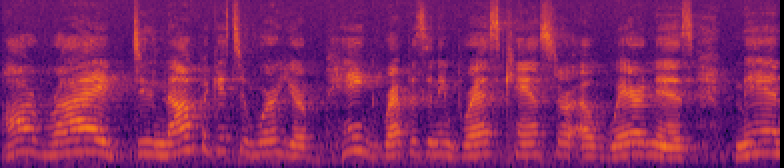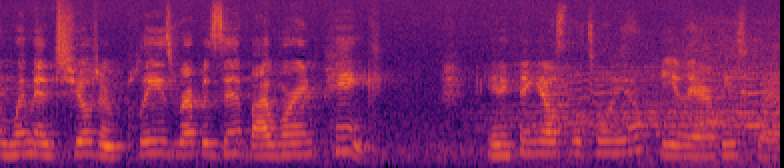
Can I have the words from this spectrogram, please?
All right, do not forget to wear your pink representing breast cancer awareness. Men, women, children, please represent by wearing pink. Anything else, Latoya? Be there, be square.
